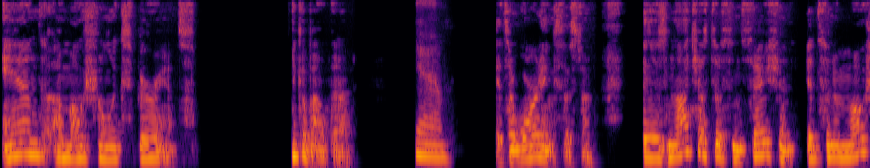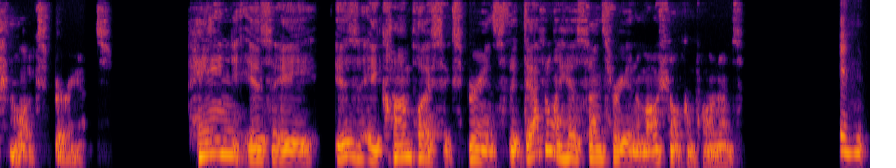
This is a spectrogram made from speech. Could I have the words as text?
and emotional experience. Think about that. Yeah. It's a warning system. It is not just a sensation, it's an emotional experience. Pain is a is a complex experience that definitely has sensory and emotional components. And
